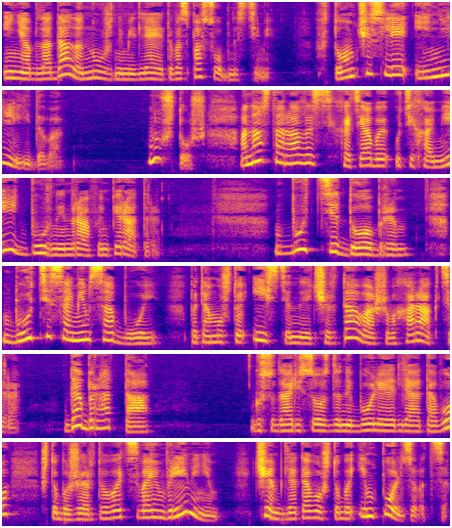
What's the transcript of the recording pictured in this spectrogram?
и не обладала нужными для этого способностями, в том числе и Нелидова. Ну что ж, она старалась хотя бы утихомирить бурный нрав императора. «Будьте добрым, будьте самим собой, потому что истинная черта вашего характера — доброта. Государи созданы более для того, чтобы жертвовать своим временем, чем для того, чтобы им пользоваться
